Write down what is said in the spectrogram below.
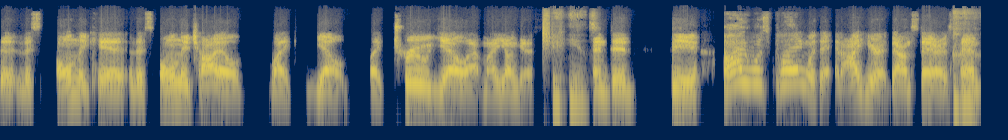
the, this only kid this only child like yelled like true yell at my youngest Jeez. and did the I was playing with it and I hear it downstairs and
